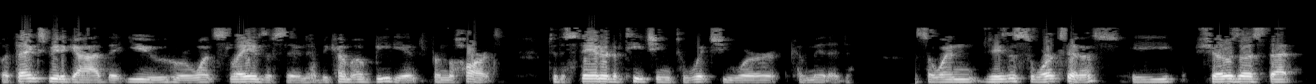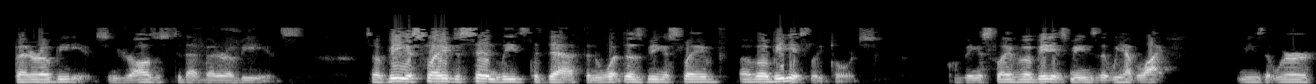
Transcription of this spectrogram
But thanks be to God that you, who were once slaves of sin, have become obedient from the heart to the standard of teaching to which you were committed. So when Jesus works in us, He shows us that better obedience and draws us to that better obedience. So being a slave to sin leads to death, then what does being a slave of obedience lead towards? Well, being a slave of obedience means that we have life. It means that we're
